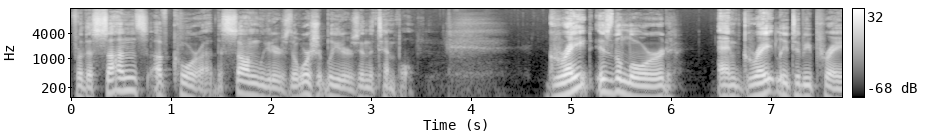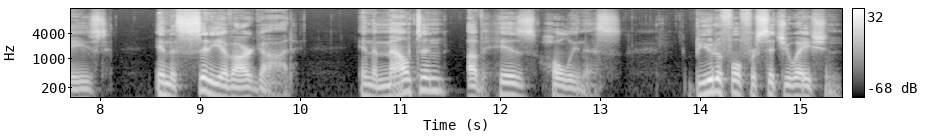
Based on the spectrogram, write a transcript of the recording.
for the sons of Korah, the song leaders, the worship leaders in the temple. Great is the Lord and greatly to be praised in the city of our God, in the mountain of his holiness. Beautiful for situation,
